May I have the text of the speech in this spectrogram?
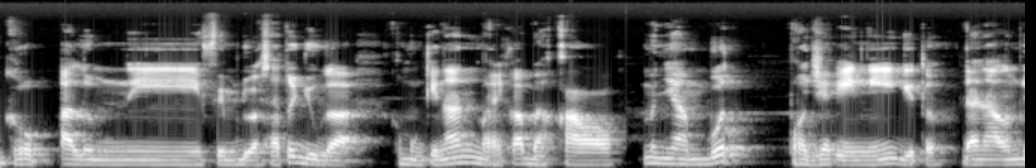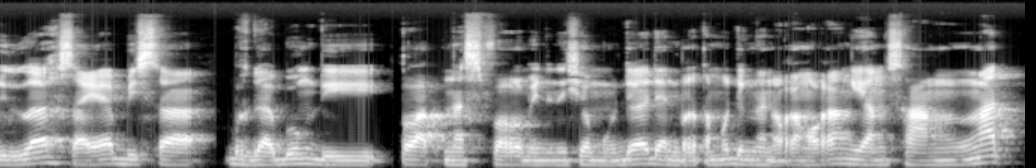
grup alumni FIM 21 juga kemungkinan mereka bakal menyambut project ini gitu. Dan alhamdulillah saya bisa bergabung di Platnas Forum Indonesia Muda dan bertemu dengan orang-orang yang sangat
